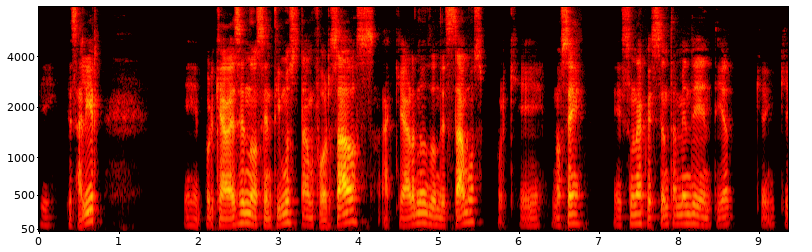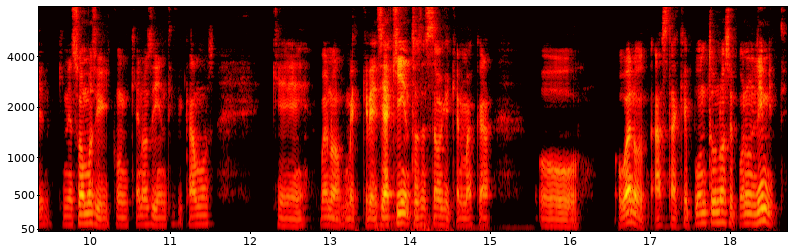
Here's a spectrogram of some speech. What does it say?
de salir. Eh, porque a veces nos sentimos tan forzados a quedarnos donde estamos, porque, no sé, es una cuestión también de identidad, quiénes somos y con qué nos identificamos, que, bueno, me crecí aquí, entonces tengo que quedarme acá, o, o bueno, hasta qué punto uno se pone un límite,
